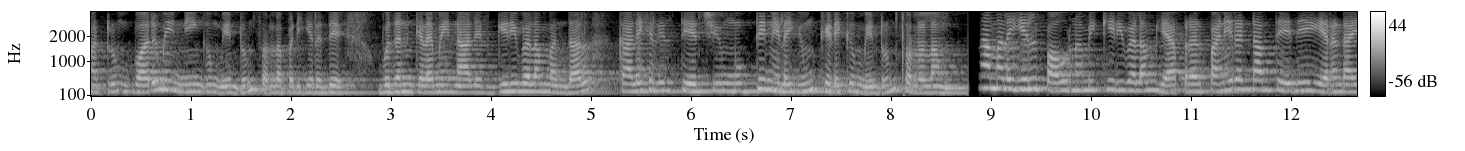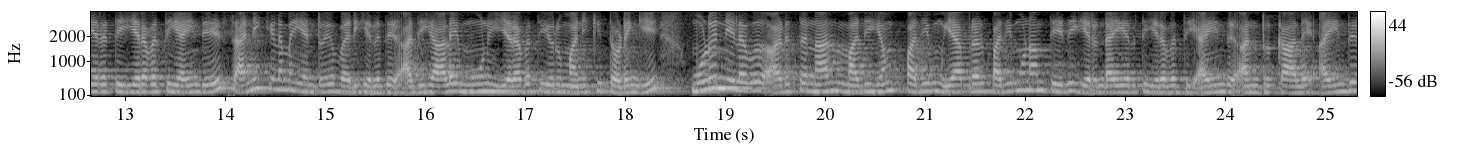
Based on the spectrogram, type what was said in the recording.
மற்றும் வறுமை நீங்கும் என்றும் சொல்லப்படுகிறது. புதன்கிழமை நாளில் கிரிவலம் வந்தால் கலைகளில் தேர்ச்சியும் முக்தி நிலையும் கிடைக்கும் என்றும் சொல்லலாம். திருவண்ணாமலையில் பௌர்ணமி கிரிவலம் ஏப்ரல் பனிரெண்டாம் தேதி இரண்டாயிரத்தி இருபத்தி ஐந்து சனிக்கிழமையன்று வருகிறது. அதிகாலை மூணு இருபத்தி ஒரு மணிக்கு தொடங்கி முழு நிலவு அடுத்த நாள் மதியம் பதி ஏப்ரல் பதிமூணாம் தேதி இரண்டாயிரத்தி இருபத்தி ஐந்து அன்று காலை ஐந்து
